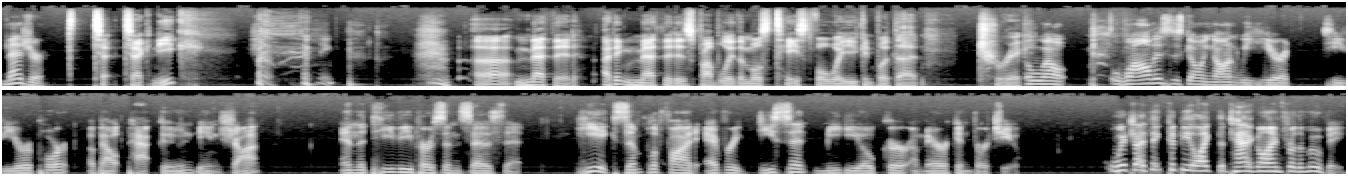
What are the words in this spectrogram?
measure, te- technique? sure, technique. Uh, method. I think method is probably the most tasteful way you can put that. Trick. Well, while this is going on, we hear a TV report about Pat Goon being shot, and the TV person says that he exemplified every decent, mediocre American virtue, which I think could be like the tagline for the movie.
